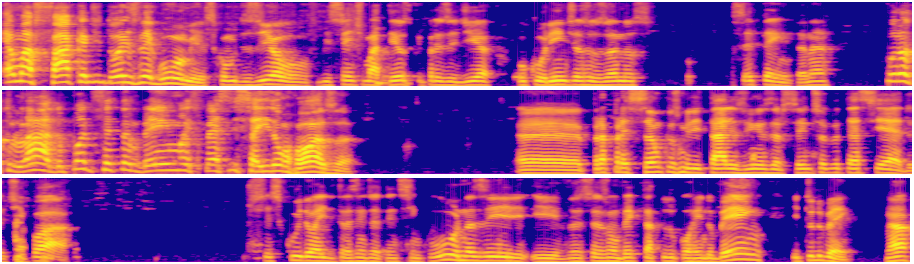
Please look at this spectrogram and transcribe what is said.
é uma faca de dois legumes, como dizia o Vicente Mateus, que presidia o Corinthians nos anos 70, né? Por outro lado, pode ser também uma espécie de saída honrosa é, para a pressão que os militares vinham exercendo sobre o TSE, do tipo, ó, vocês cuidam aí de 385 urnas e, e vocês vão ver que está tudo correndo bem e tudo bem, né?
